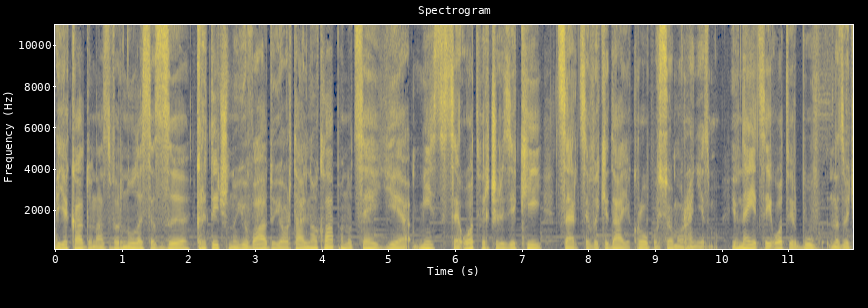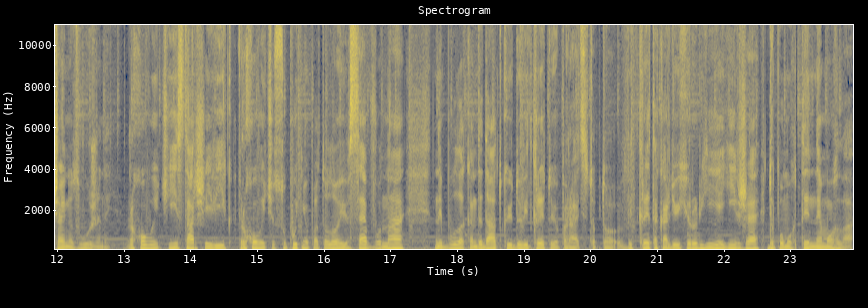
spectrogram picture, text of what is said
яка до нас звернулася з критичною вадою аортального клапану. Це є місць, це отвір, через який серце викидає кров по всьому організму. І в неї цей отвір був надзвичайно звужений. Враховуючи її старший вік, враховуючи супутню патологію, все вона не була кандидаткою до відкритої операції, тобто відкрита кардіохірургія їй вже допомогти не могла.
